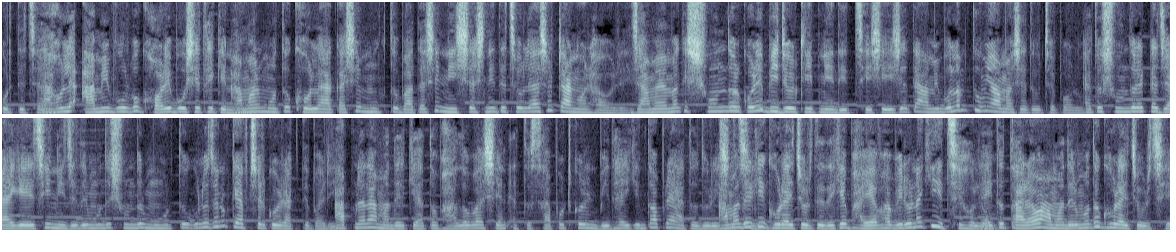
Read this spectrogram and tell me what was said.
করতে চান তাহলে আমি বলব ঘরে বসে থেকে না। আমার মতো খোলা আকাশে মুক্ত বাতাসে নিঃশ্বাস নিতে চলে আসো টাঙ্গর হাওরে। জামাই আমাকে সুন্দর করে ভিডিও ক্লিপ নিয়ে দিচ্ছে। সেই সাথে আমি বললাম তুমি আমার সাথে উঠে পড়ো। এত সুন্দর একটা জায়গায় এসেছি নিজেদের মধ্যে সুন্দর মুহূর্তগুলো যেন ক্যাপচার করে রাখতে পারি। আপনারা আমাদেরকে এত ভালোবাসেন এত সাপোর্ট করেন বিধায় কিন্তু আপনারা এত দূরে আমাদেরকে ঘোড়ায় চড়তে দেখে ভাইয়া ভাবিরও নাকি ইচ্ছে হলো। তাই তো তারাও আমাদের মতো ঘোড়ায় চড়ছে।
